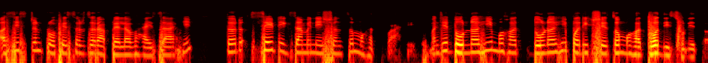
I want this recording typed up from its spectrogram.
असिस्टंट प्रोफेसर जर आपल्याला व्हायचं आहे तर सेट एक्झामिनेशनचं महत्त्व आहे. म्हणजे दोनही महत् दोनही परीक्षेचं महत्त्व दिसून येतं.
